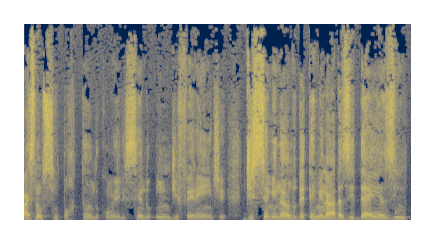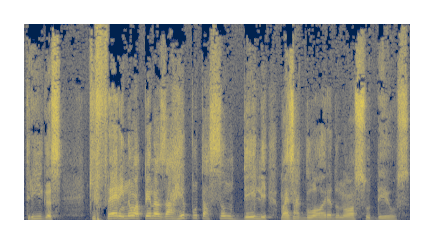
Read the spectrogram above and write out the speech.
mas não se importando com ele, sendo indiferente, disseminando determinadas ideias e intrigas que ferem não apenas a reputação dele, mas a glória do nosso Deus.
